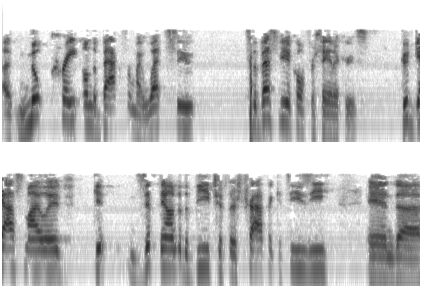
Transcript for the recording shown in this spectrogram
a milk crate on the back for my wetsuit. It's the best vehicle for Santa Cruz. Good gas mileage, zip down to the beach. If there's traffic, it's easy. And, uh,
